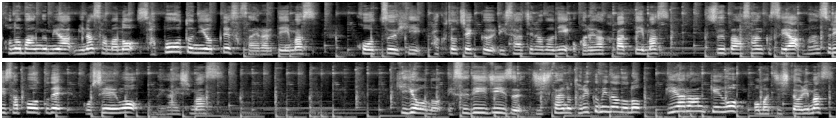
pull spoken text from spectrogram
この番組は皆様のサポートによって支えられています。交通費、ファクトチェック、リサーチなどにお金がかかっています。スーパーサンクスやマンスリーサポートでご支援をお願いします。企業の SDGs、自治体の取り組みなどの PR 案件をお待ちしております。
